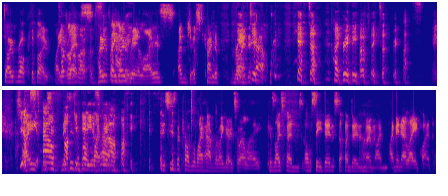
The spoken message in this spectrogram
don't rock the boat. Like Don't rock the let's boat. Hope they happy. don't realise and just kind of ride it just- out. yeah, don't- I really hope they don't realize just I- this how is- fucking problem idiots I we have. are, Mike. this is the problem I have when I go to LA because I spend obviously doing the stuff I'm doing at the Oh. moment. I'm, I'm in LA quite a bit,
